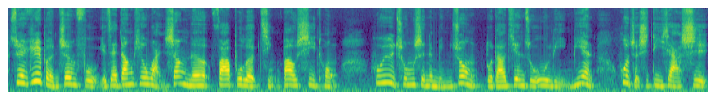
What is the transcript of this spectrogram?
所以日本政府也在当天晚上呢发布了警报系统。呼吁冲绳的民众躲到建筑物里面，或者是地下室。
